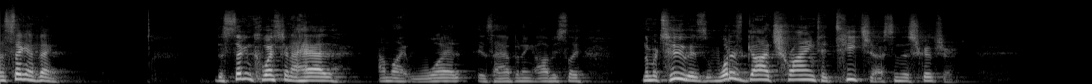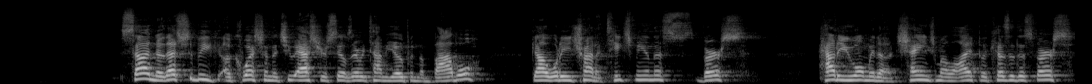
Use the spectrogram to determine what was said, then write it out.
The second thing, the second question I had, I'm like, what is happening? Obviously. Number two is, what is God trying to teach us in the scripture? Side note, that should be a question that you ask yourselves every time you open the Bible God, what are you trying to teach me in this verse? How do you want me to change my life because of this verse?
